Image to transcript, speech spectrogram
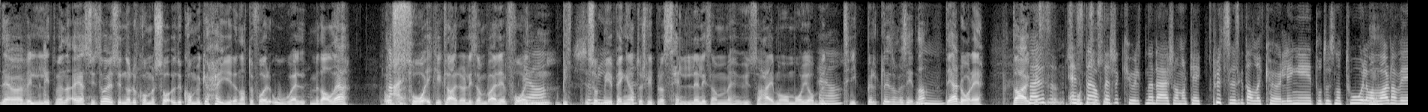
det var veldig lite. Men jeg syns det var synd når du kommer så Du kommer jo ikke høyere enn at du får OL-medalje. Og Nei. så ikke klarer å liksom bare få inn Ja, bitt, så så mye penger at du slipper å selge liksom hus og heim og må jobbe Ja. trippelt liksom ved siden av. Mm. Det er dårlig. Da er Det jo er ikke liksom, jeg synes det sporten alltid er så kult når det er sånn OK, plutselig skal alle curling i 2002, eller hva Mm. det var, da vi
